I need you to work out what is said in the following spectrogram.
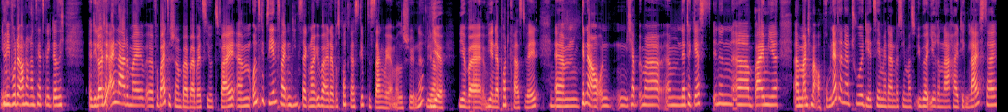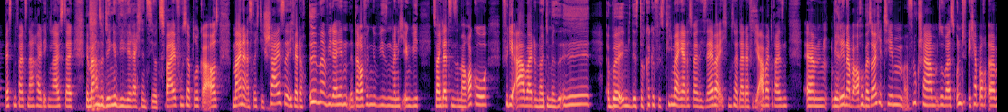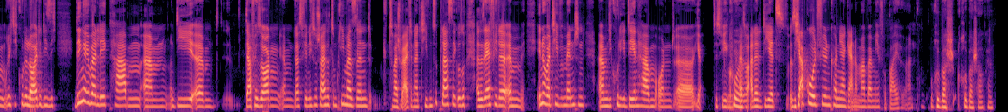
Mir wurde auch noch ans Herz gelegt, dass ich äh, die Leute einlade, mal äh, vorbeizuschauen bei, bei, bei CO2. Ähm, uns gibt's jeden zweiten Dienstag neu überall da, wo es Podcasts gibt. Das sagen wir ja immer so schön, ne? Ja. Hier wir bei wir in der Podcast-Welt. Mhm. Ähm, genau, und ich habe immer ähm, nette GästInnen äh, bei mir, äh, manchmal auch prominenter Natur, die erzählen mir dann ein bisschen was über ihren nachhaltigen Lifestyle, bestenfalls nachhaltigen Lifestyle. Wir machen so Dinge wie, wir rechnen CO2-Fußabdrücke aus. Meiner ist richtig scheiße. Ich werde auch immer wieder hin, darauf hingewiesen, wenn ich irgendwie, jetzt war ich letztens in Marokko für die Arbeit und Leute immer so, äh, aber irgendwie das ist doch kacke fürs Klima. Ja, das weiß ich selber. Ich muss halt leider für die Arbeit reisen. Ähm, wir reden aber auch über solche Themen, Flugscham, sowas. Und ich habe auch ähm, richtig coole Leute, die sich Dinge überlegt haben, ähm, die ähm, dafür sorgen, ähm, dass wir nicht so scheiße zum Klima sind, zum Beispiel Alternativen zu Plastik oder so. Also sehr viele ähm, innovative Menschen, ähm, die coole Ideen haben und äh, ja, deswegen, cool. also alle, die jetzt sich abgeholt fühlen, können ja gerne mal bei mir vorbeihören. Rüber, rüberschaukeln.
